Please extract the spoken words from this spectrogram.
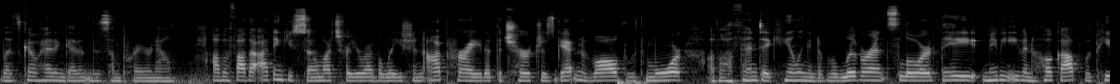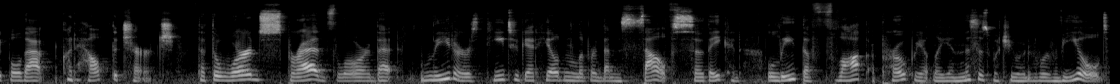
Let's go ahead and get into some prayer now. Abba Father, I thank you so much for your revelation. I pray that the churches get involved with more of authentic healing and deliverance, Lord. They maybe even hook up with people that could help the church that the word spreads, Lord, that leaders need to get healed and delivered themselves so they could lead the flock appropriately. And this is what you have revealed.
